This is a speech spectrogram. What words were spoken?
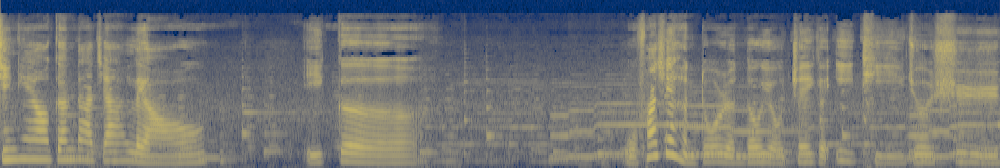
今天要跟大家聊一个，我发现很多人都有这个议题，就是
